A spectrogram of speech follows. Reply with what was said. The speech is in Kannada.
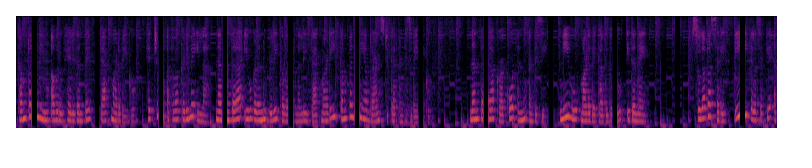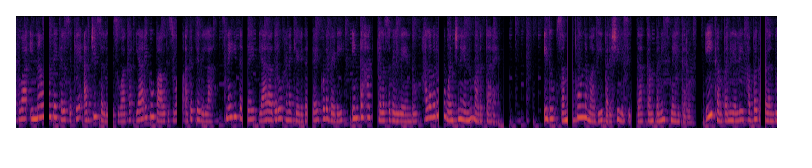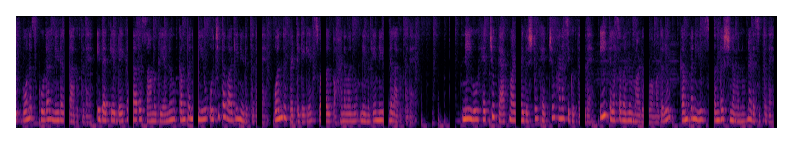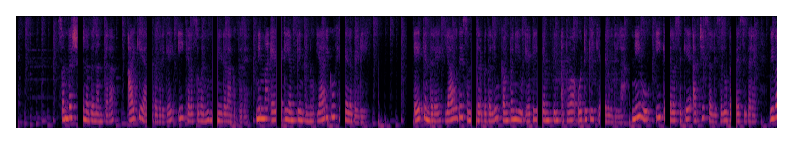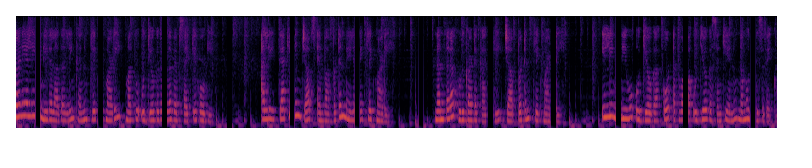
ಕಂಪನಿಯು ಅವರು ಹೇಳಿದಂತೆ ಪ್ಯಾಕ್ ಮಾಡಬೇಕು. ಹೆಚ್ಚು ಅಥವಾ ಕಡಿಮೆ ಇಲ್ಲ. ನಂತರ ಇವುಗಳನ್ನು ಬಿಳಿ ಕವರ್ನಲ್ಲಿ ಪ್ಯಾಕ್ ಮಾಡಿ ಕಂಪನಿಯ ಬ್ರಾಂಡ್ ಸ್ಟಿಕ್ಕರ್ ಅಂಟಿಸಬೇಕು. ನಂತರ ಕಾರ್ಕೋಡ್ ಅನ್ನು ಅಂಟಿಸಿ. ನೀವು ಮಾಡಬೇಕಾದುದು ಇದನ್ನೇ. ಸುಲಭ ಸರಿ. ಈ ಕೆಲಸಕ್ಕೆ ಅಥವಾ ಇನ್ನಾವುದೇ ಕೆಲಸಕ್ಕೆ ಅರ್ಜಿ ಸಲ್ಲಿಸುವಾಗ ಯಾರಿಗೂ ಪಾವತಿಸುವ ಅಗತ್ಯವಿಲ್ಲ. ಸ್ನೇಹಿತರೆ, ಯಾರಾದರೂ ಹಣ ಕೇಳಿದರೆ ಕೊಡಬೇಡಿ. ಇಂತಹ ಕೆಲಸಗಳಿವೆ ಎಂದು ಹಲವರು ವಂಚನೆಯನ್ನು ಮಾಡುತ್ತಾರೆ. ಇದು ಸಂಪೂರ್ಣವಾಗಿ ಪರಿಶೀಲಿಸಿದ ಕಂಪನಿ ಸ್ನೇಹಿತರು. ಈ ಕಂಪನಿಯಲ್ಲಿ ಹಬ್ಬಗಳಂದು ಬೋನಸ್ ಕೂಡ ನೀಡಲಾಗುತ್ತದೆ. ಇದಕ್ಕೆ ಬೇಕಾದ ಸಾಮಗ್ರಿಯನ್ನು ಕಂಪನಿಯು ಉಚಿತವಾಗಿ ನೀಡುತ್ತದೆ. ಒಂದು ಪೆಟ್ಟಿಗೆಗೆ ಸ್ವಲ್ಪ ಹಣವನ್ನು ನಿಮಗೆ ನೀಡಲಾಗುತ್ತದೆ. ನೀವು ಹೆಚ್ಚು ಪ್ಯಾಕ್ ಮಾಡಿದಷ್ಟು ಹೆಚ್ಚು ಹಣ ಸಿಗುತ್ತದೆ. ಈ ಕೆಲಸವನ್ನು ಮಾಡುವ ಮೊದಲು ಕಂಪನಿಯು ಸಂದರ್ಶನವನ್ನು ನಡೆಸುತ್ತದೆ. ಸಂದರ್ಶನದ ನಂತರ ಆಯ್ಕೆಯಾದವರಿಗೆ ಈ ಕೆಲಸವನ್ನು ನೀಡಲಾಗುತ್ತದೆ. ನಿಮ್ಮ ಎಟಿಎಂ ಪಿನ್ ಅನ್ನು ಯಾರಿಗೂ ಹೇಳಬೇಡಿ. ಏಕೆಂದರೆ ಯಾವುದೇ ಸಂದರ್ಭದಲ್ಲೂ ಕಂಪನಿಯು ಎಟಿಎಂ ಪಿನ್ ಅಥವಾ ಒಟಿಪಿ ಕೇಳುವುದಿಲ್ಲ. ನೀವು ಈ ಕೆಲಸಕ್ಕೆ ಅರ್ಜಿ ಸಲ್ಲಿಸಲು ಬಯಸಿದರೆ ವಿವರಣೆಯಲ್ಲಿ ನೀಡಲಾದ ಲಿಂಕ್ ಅನ್ನು ಕ್ಲಿಕ್ ಮಾಡಿ ಮತ್ತು ಉದ್ಯೋಗಗಳ ವೆಬ್ಸೈಟ್ಗೆ ಹೋಗಿ. ಅಲ್ಲಿ ಪ್ಯಾಕಿಂಗ್ ಜಾಬ್ಸ್ ಎಂಬ ಬಟನ್ ಮೇಲೆ ಕ್ಲಿಕ್ ಮಾಡಿ. ನಂತರ ಹುಡುಕಾಟಕ್ಕಾಗಿ ಜಾಬ್ ಬಟನ್ ಕ್ಲಿಕ್ ಮಾಡಿ. ಇಲ್ಲಿ ನೀವು ಉದ್ಯೋಗ ಕೋಡ್ ಅಥವಾ ಉದ್ಯೋಗ ಸಂಖ್ಯೆಯನ್ನು ನಮೂದಿಸಬೇಕು.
